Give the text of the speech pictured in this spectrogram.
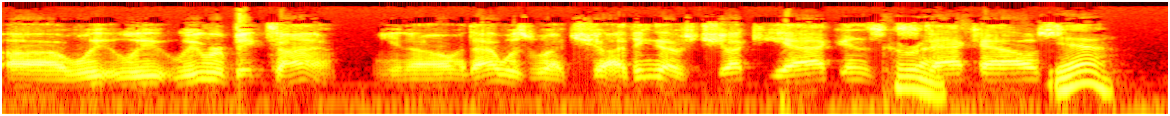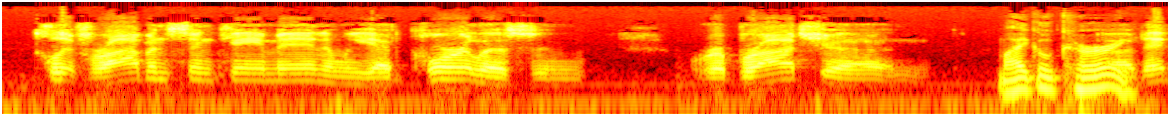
Uh, we, we we were big time. You know, that was what I think that was Chucky Atkins, Correct. Stackhouse, Yeah. Cliff Robinson came in, and we had Corliss and Rebraca, and Michael Curry. uh, then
